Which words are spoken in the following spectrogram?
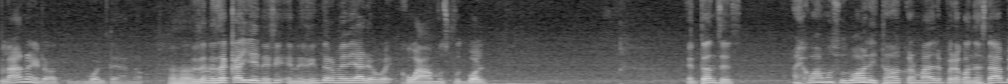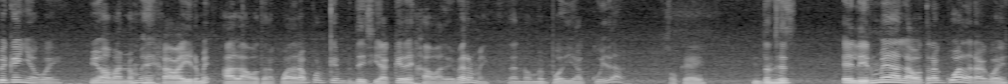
plano y luego voltea, ¿no? Ajá. Entonces en esa calle, en ese, en ese intermediario, güey, jugábamos fútbol. Entonces, ahí jugábamos fútbol y todo con madre, pero cuando estaba pequeño, güey, mi mamá no me dejaba irme a la otra cuadra porque decía que dejaba de verme, o sea, no me podía cuidar. Ok. Entonces, el irme a la otra cuadra, güey,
